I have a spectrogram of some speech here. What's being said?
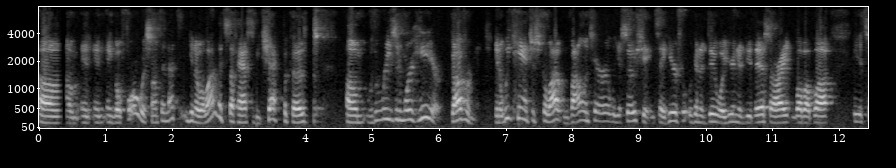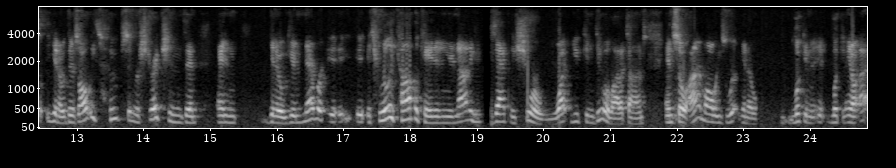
um, and, and, and go forward with something, that's you know a lot of that stuff has to be checked because um, the reason we're here, government. You know, we can't just go out and voluntarily associate and say, "Here's what we're going to do." Well, you're going to do this, all right? Blah blah blah. It's you know, there's all these hoops and restrictions, and and you know, you're never. It, it, it's really complicated, and you're not exactly sure what you can do a lot of times. And so I'm always, you know, looking at looking. You know, I,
